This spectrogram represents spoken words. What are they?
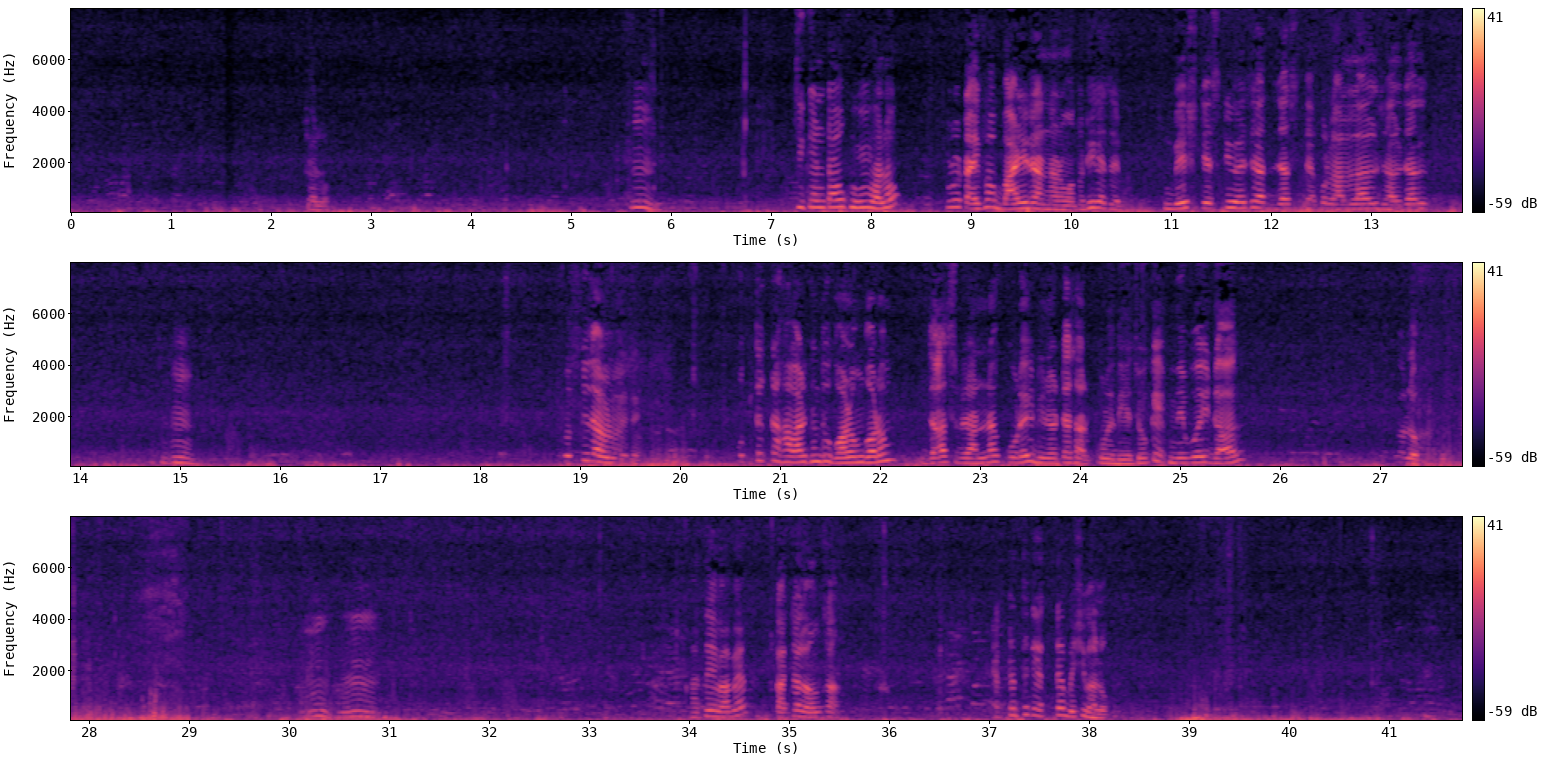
চলো। হুম। চিকেনটাও খুবই ভালো। পুরো টাইপ অফ বাড়ির রান্নার মতো, ঠিক আছে? বেশ টেস্টি হয়েছে, আর জাস্ট দেখো লাল লাল, ঝাল ঝাল। হুম। সত্যি দারুণ হয়েছে। প্রত্যেকটা খাবার কিন্তু গরম গরম জাস্ট রান্না করেই ডিনারটা সার্ভ করে দিয়েছে ওকে নেব এই ডাল। চলো। খাতে এভাবে কাঁচা লঙ্কা। একটার থেকে একটা বেশি ভালো।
